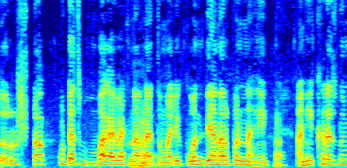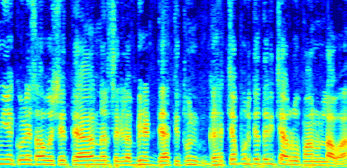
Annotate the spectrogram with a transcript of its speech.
रूट स्टॉक कुठंच बघायला भेटणार नाही तुम्हाला. कोण देणार पण नाही. हा. आणि खरंच तुम्ही एक वेळेस अवश्य त्या नर्सरीला भेट द्या. तिथून घरच्या पुरते तरी चार रोप आणून लावा.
